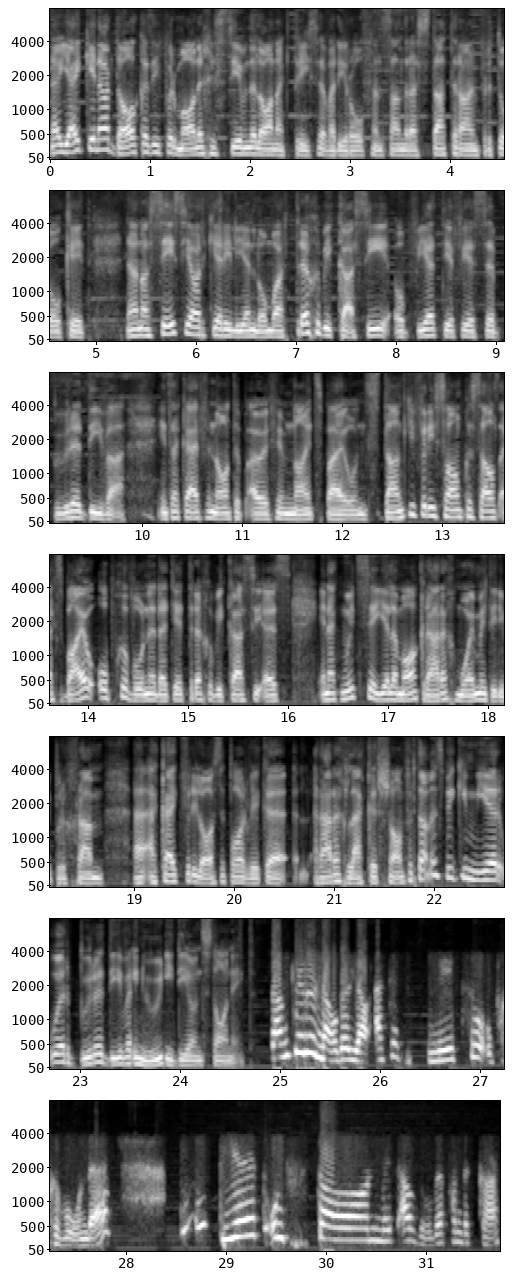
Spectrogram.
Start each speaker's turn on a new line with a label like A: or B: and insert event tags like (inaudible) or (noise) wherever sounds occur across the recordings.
A: Nou jy ken haar dalk as die voormalige sewende laan aktrise wat die rol van Sandra Stutterheim vertolk het. Nou na 6 jaar keer Helene Lombard terug op die kassie op WTV se Boere Diva en sy kuier vanaand op OFM Nights by ons. Dankie vir die saamgesels. Ek's baie opgewonde dat jy terug op die kassie is en ek moet sê jy maak regtig mooi met hierdie program. Uh, ek kyk vir die laaste paar weke regtig lekker saam. Vertel ons bietjie meer oor Boere Diva en hoe die idee ontstaan het.
B: Dankie Ronaldo. Ja, ek is net so opgewonde. Die idee het ontstaan met Alwilde van der Kat.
